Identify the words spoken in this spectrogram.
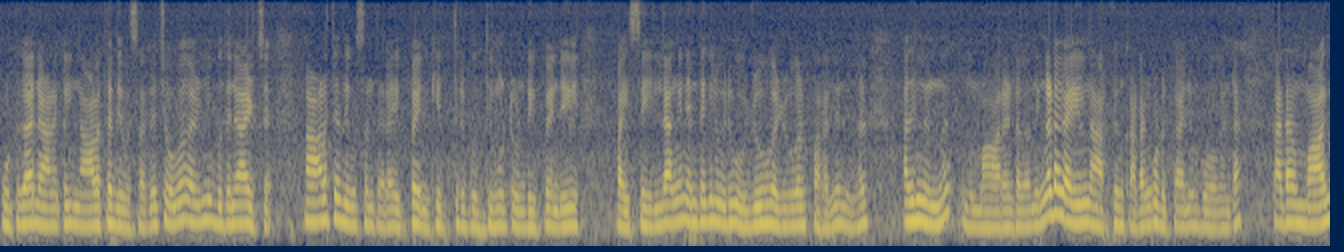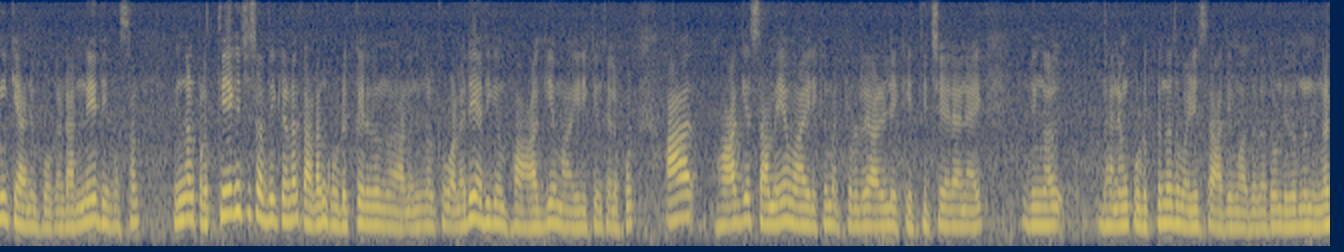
കൂട്ടുകാരനാണെങ്കിൽ നാളത്തെ ദിവസം അതായത് ചൊവ്വ കഴിഞ്ഞ് ബുധനാഴ്ച നാളത്തെ ദിവസം തരാം. ഇപ്പം എനിക്ക് ഇത്തിരി ബുദ്ധിമുട്ടുണ്ട്. ഇപ്പം എന്റെ പൈസ ഇല്ല. അങ്ങനെ എന്തെങ്കിലും ഒരു ഒഴിവ് കഴിവുകൾ പറഞ്ഞ് നിങ്ങൾ അതിൽ നിന്ന് ഒന്ന് മാറേണ്ടതാണ് നിങ്ങളുടെ കയ്യിൽ നിന്ന് ആർക്കും കടം കൊടുക്കാനും പോകേണ്ട കടം വാങ്ങിക്കാനും പോകേണ്ട. അന്നേ ദിവസം നിങ്ങൾ പ്രത്യേകിച്ച് ശ്രദ്ധിക്കേണ്ട കടം കൊടുക്കരുതെന്നതാണ് നിങ്ങൾക്ക് വളരെയധികം ഭാഗ്യമായിരിക്കും. ചിലപ്പോൾ ആ ഭാഗ്യ സമയമായിരിക്കും മറ്റുള്ളൊരാളിലേക്ക് എത്തിച്ചേരാനായി നിങ്ങൾ ധനം കൊടുക്കുന്നത് വഴി സാധ്യമാകുന്നത്. അതുകൊണ്ട് ഇതൊന്നും നിങ്ങൾ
